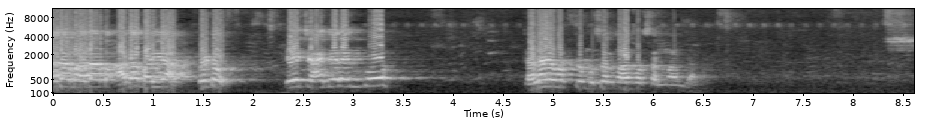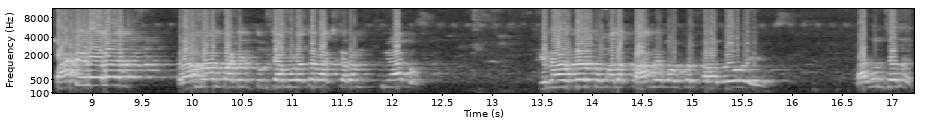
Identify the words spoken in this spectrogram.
आधा आधा आधा भैया बेटो ते चाय दे रहे इनको त्यालाही वाटतं मुसलमानचा सन्मान झाला. पाटील आला. राम पाटील तुमच्यामुळे तर राजकारण मी आलो. किनाळकर तुम्हाला काम आहे लवकर कळालो लागून सर?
